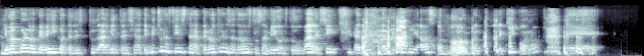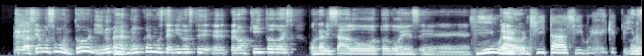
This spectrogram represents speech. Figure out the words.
yo me acuerdo que en México te, tú, alguien te decía, te invito a una fiesta, pero no traigas a todos tus amigos, tú, vale, sí. Entonces, final llegabas con, con, con, todo el equipo, ¿no? Eh, y lo hacíamos un montón y nunca, nunca hemos tenido este, eh, pero aquí todo es organizado, todo es... Eh, sí, güey, claro, con citas, y güey, qué pido.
